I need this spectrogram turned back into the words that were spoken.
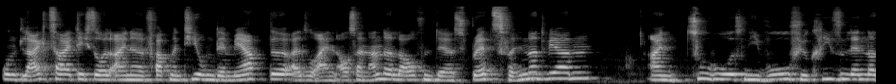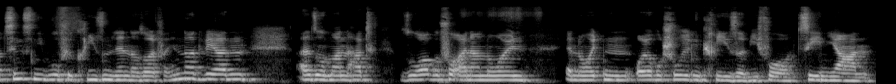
Und gleichzeitig soll eine Fragmentierung der Märkte, also ein Auseinanderlaufen der Spreads verhindert werden. Ein zu hohes Niveau für Krisenländer, Zinsniveau für Krisenländer soll verhindert werden. Also man hat Sorge vor einer neuen, erneuten Euro-Schuldenkrise wie vor zehn Jahren.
